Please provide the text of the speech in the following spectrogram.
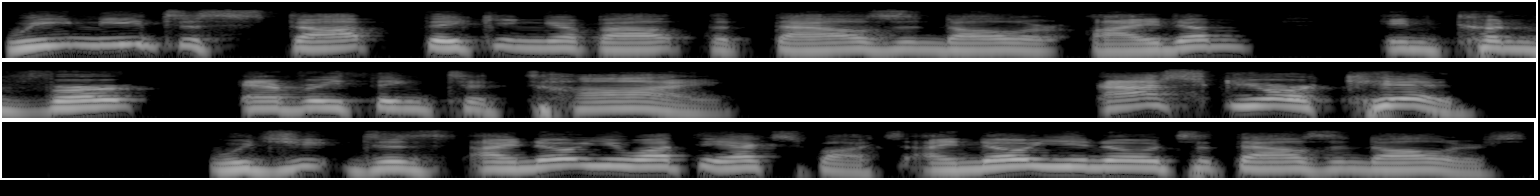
We need to stop thinking about the thousand dollar item and convert everything to time. Ask your kid, would you does I know you want the Xbox. I know you know it's a thousand dollars.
